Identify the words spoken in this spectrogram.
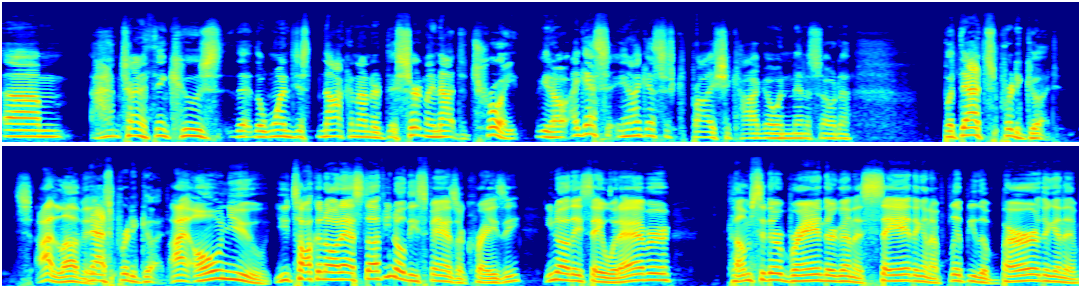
um, I'm trying to think who's the the one just knocking under. Certainly not Detroit. You know, I guess you know, I guess it's probably Chicago and Minnesota, but that's pretty good. I love it. That's pretty good. I own you. You talking all that stuff. You know these fans are crazy. You know they say whatever comes to their brain, they're gonna say it. They're gonna flip you the bird. They're gonna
